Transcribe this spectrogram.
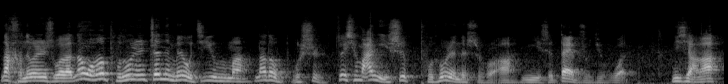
那很多人说了，那我们普通人真的没有机会吗？那倒不是，最起码你是普通人的时候啊，你是带不出去货的。你想啊。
